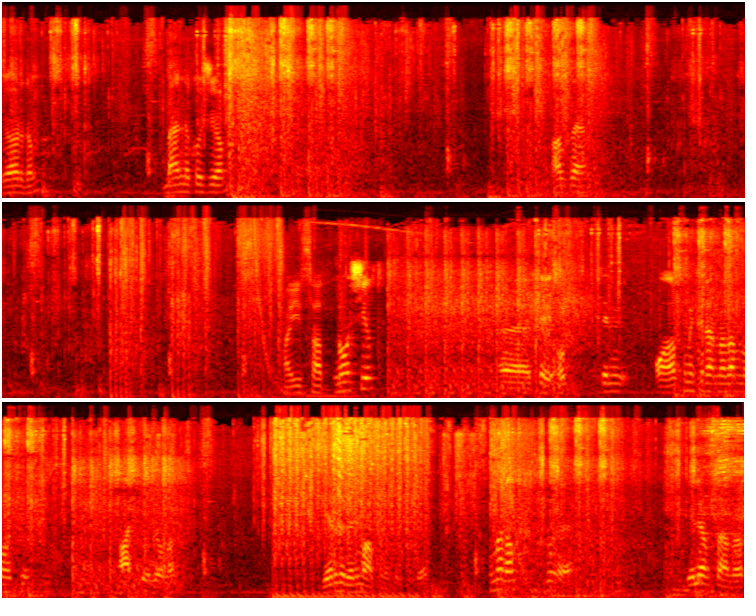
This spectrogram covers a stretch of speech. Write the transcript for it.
Gördüm. Ben de koşuyorum. Az dayan. Hayı sat. No shield. Ee, şey o senin o altını kıran adam no shield. AK'li olan. Diğeri de benim altımı kırıyor. Bunlar alt kırıyor ya. Geliyorum sana doğru.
